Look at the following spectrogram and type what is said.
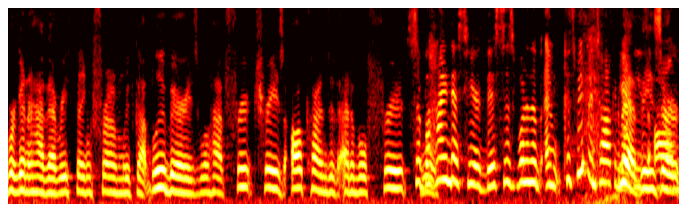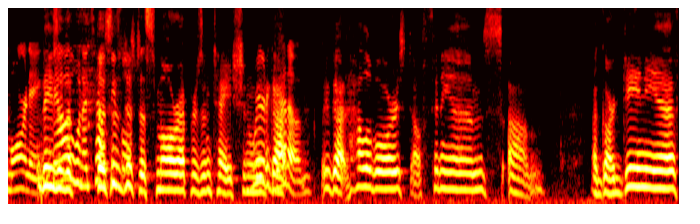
We're going to have everything from we've got blueberries, we'll have fruit trees, all kinds of edible fruits. So We'll- behind us here, this is one of the, because we've been talking yeah, about these, these all are morning. these now are the, I want to tell this people is just a small representation. where we've to got, get 'em. We've got hellebores, delphiniums, um, a gardenia,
